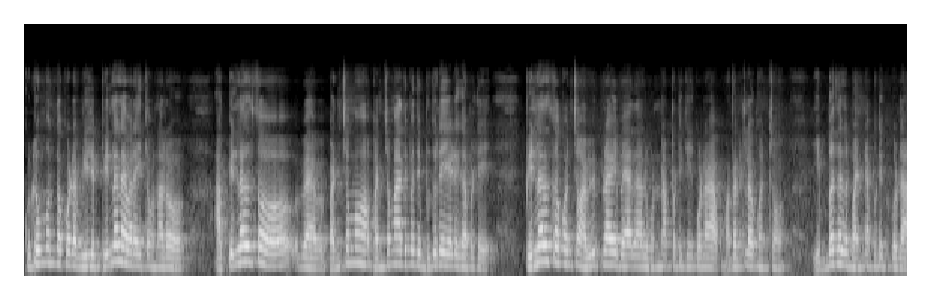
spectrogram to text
కుటుంబంతో కూడా వీళ్ళ పిల్లలు ఎవరైతే ఉన్నారో ఆ పిల్లలతో పంచమ పంచమాధిపతి బుధుడయ్యాడు కాబట్టి పిల్లలతో కొంచెం అభిప్రాయ భేదాలు ఉన్నప్పటికీ కూడా మొదట్లో కొంచెం ఇబ్బందులు పడినప్పటికీ కూడా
